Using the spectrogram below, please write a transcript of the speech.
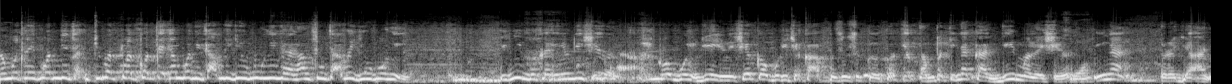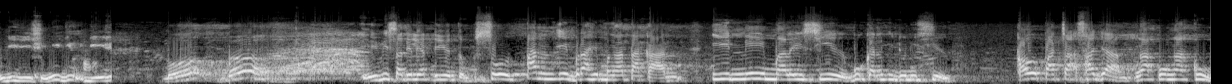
Nombor telefon dia tak cuba tuan kontak nombor dia tak boleh dihubungi dah langsung tak boleh dihubungi. Ini bukan Indonesia. Kau boleh di Indonesia kau boleh cakap apa suka kau tiap tanpa tindakan. Di Malaysia ingat kerajaan di, di sini di, di Bu, bu. Ini bisa dilihat di YouTube. Sultan Ibrahim mengatakan, ini Malaysia, bukan Indonesia. Kau pacak saja, ngaku-ngaku.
